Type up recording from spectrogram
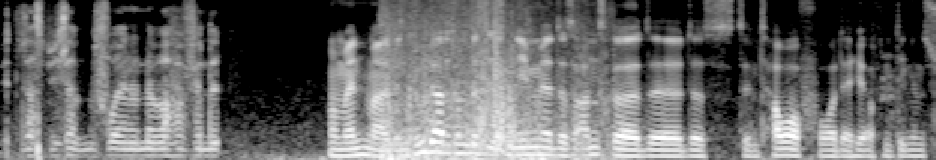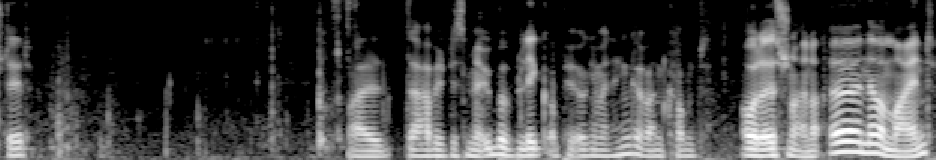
Bitte lass mich landen, bevor er eine Waffe findet. Moment mal, wenn du da drin bist, ich nehme mir das andere, de, das, den Tower vor, der hier auf dem Dingens steht. Weil da habe ich ein bisschen mehr Überblick, ob hier irgendjemand hingerannt kommt. Oh, da ist schon einer. Äh, never mind.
